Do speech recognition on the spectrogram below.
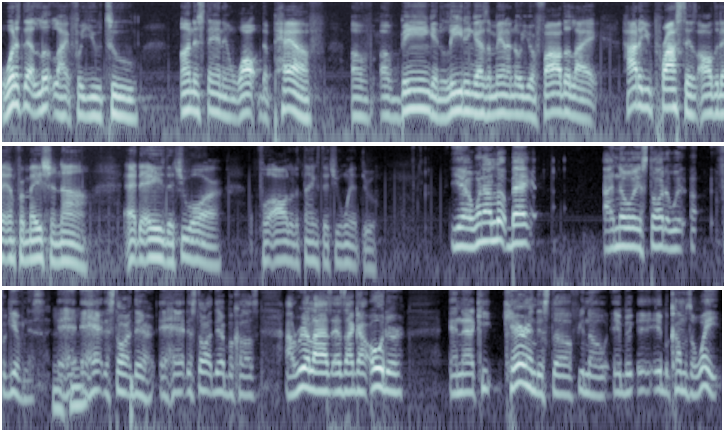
what does that look like for you to understand and walk the path of of being and leading as a man? I know you're a father. Like, how do you process all of that information now at the age that you are for all of the things that you went through? Yeah, when I look back, I know it started with forgiveness. Mm-hmm. It, it, had to start there. It had to start there because I realized as I got older, and I keep carrying this stuff, you know, it it, it becomes a weight.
